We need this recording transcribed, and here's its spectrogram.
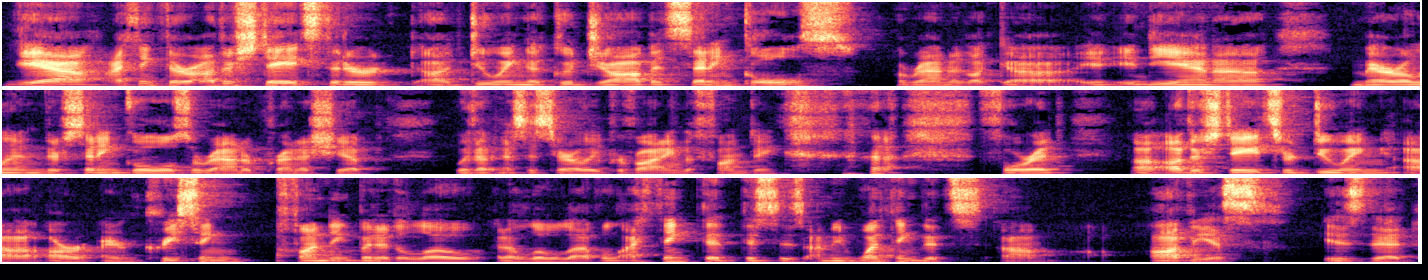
Yeah, I think there are other states that are uh, doing a good job at setting goals around like uh, Indiana, Maryland. They're setting goals around apprenticeship without necessarily providing the funding for it. Uh, other states are doing uh, are, are, increasing funding, but at a low at a low level. I think that this is. I mean, one thing that's um, obvious is that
